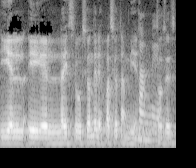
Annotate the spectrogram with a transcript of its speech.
y, el, la distribución del espacio también. también. Entonces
